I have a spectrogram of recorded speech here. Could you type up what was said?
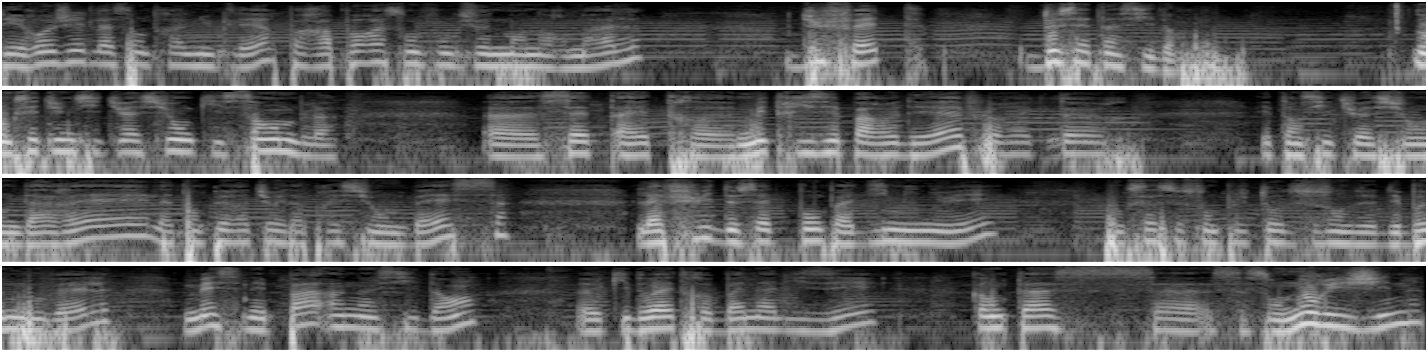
des rejets de la centrale nucléaire par rapport à son fonctionnement normal du fait de cet incident? Donc c'est une situation qui semble euh, être euh, maîtrisée par EDF. Le réacteur est en situation d'arrêt, la température et la pression baissent, la fuite de cette pompe a diminué. Donc ça, ce sont plutôt sont des bonnes nouvelles, mais ce n'est pas un incident euh, qui doit être banalisé quant à son origine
